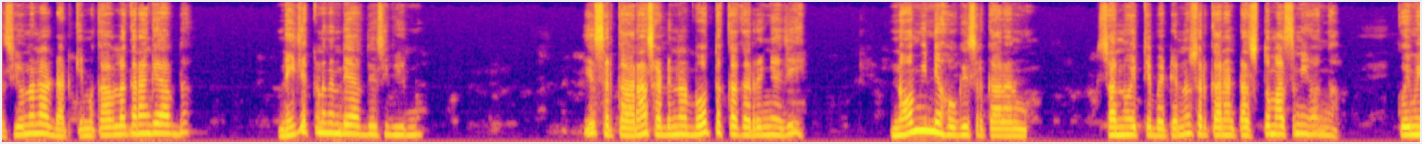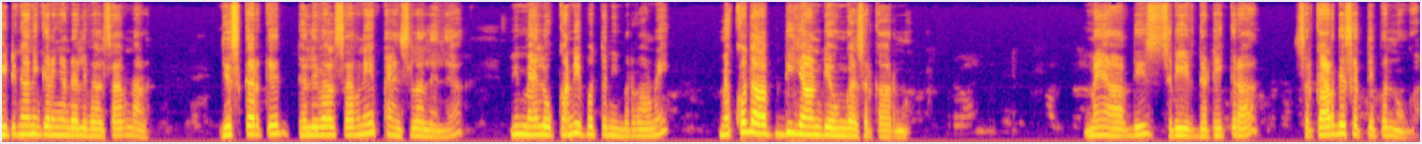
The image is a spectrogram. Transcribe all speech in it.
ਅਸੀਂ ਉਹਨਾਂ ਨਾਲ ਡਟ ਕੇ ਮੁਕਾਬਲਾ ਕਰਾਂਗੇ ਆਪਦਾ। ਨਹੀਂ ਚੱਕਣ ਦਿੰਦੇ ਆਪਦੇ ਅਸੀਂ ਵੀਰ ਨੂੰ। ਇਹ ਸਰਕਾਰਾਂ ਸਾਡੇ ਨਾਲ ਬਹੁਤ ਧੱਕਾ ਕਰ ਰਹੀਆਂ ਜੀ। 9 ਮਹੀਨੇ ਹੋ ਗਏ ਸਰਕਾਰਾਂ ਨੂੰ। ਸਾਨੂੰ ਇੱਥੇ ਬੈਠੇ ਨੂੰ ਸਰਕਾਰਾਂ ਟਸ ਤੋਂ ਮਸ ਨਹੀਂ ਹੋਈਆਂ। ਕੋਈ ਮੀਟਿੰਗਾਂ ਨਹੀਂ ਕਰੀਆਂ ਡੱਲੇਵਾਲ ਸਾਹਿਬ ਨਾਲ। ਜਿਸ ਕਰਕੇ ਡੱਲੇਵਾਲ ਸਾਹਿਬ ਨੇ ਇਹ ਫੈਸਲਾ ਲੈ ਲਿਆ ਵੀ ਮੈਂ ਲੋਕਾਂ ਦੀ ਪੁੱਤ ਨਹੀਂ ਮਰਵਾਉਣੇ। ਮੈਂ ਖੁਦ ਆਪ ਦੀ ਜਾਨ ਦੇਵਾਂਗਾ ਸਰਕਾਰ ਨੂੰ। ਮੈਂ ਆਪਦੀ ਸਰੀਰ ਦਾ ਠੇਕਰਾ ਸਰਕਾਰ ਦੇ ਸਿਰ ਤੇ ਭੰਨੂਗਾ।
